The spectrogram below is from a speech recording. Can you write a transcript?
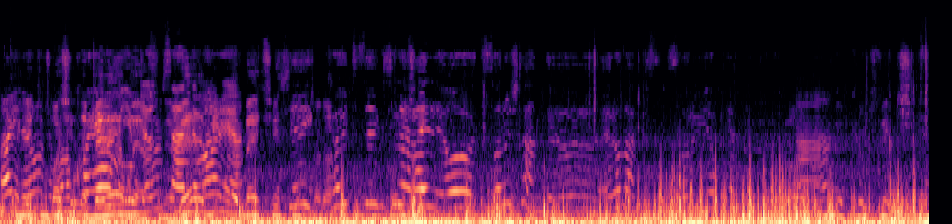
Hayır Milletin Erol'cum onu başında koyar belaya mıyım koyarsın. canım? ya. Sende Ben var ya. bilmiyorum, Ben şey, Şey sana. köy tüzelgisine hayır o sonuçlandı. Erol abi sorun yok yani. Ha. Kötü kişiliğini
